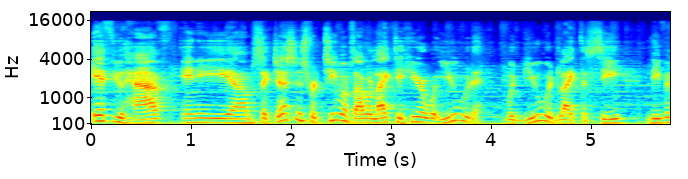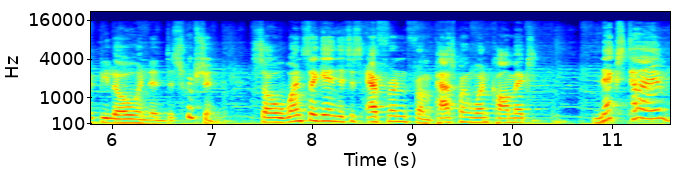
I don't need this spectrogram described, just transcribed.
if you have any um, suggestions for team ups, I would like to hear what you would what you would like to see. Leave it below in the description. So once again, this is Efren from Passpoint One Comics. Next time,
